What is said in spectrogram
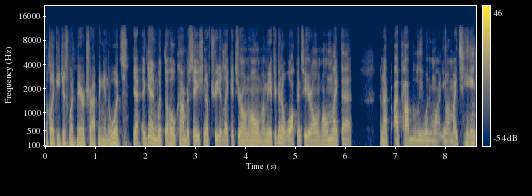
looked like he just went bear trapping in the woods. Yeah. Again, with the whole conversation of treat it like it's your own home. I mean, if you're going to walk into your own home like that, and I, I probably wouldn't want you on my team.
